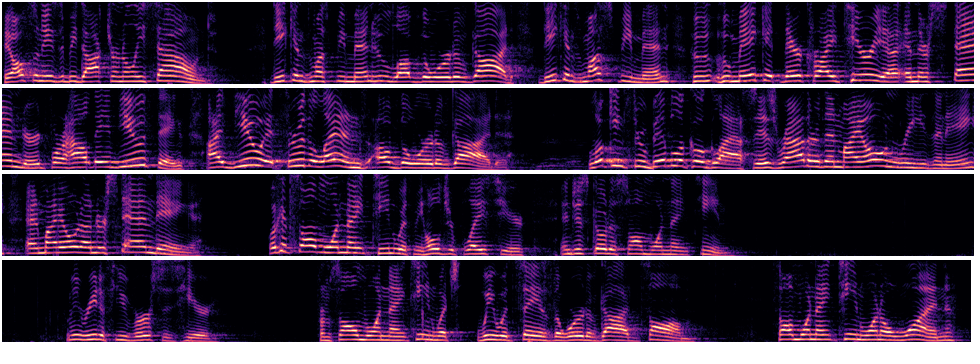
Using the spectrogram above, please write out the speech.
He also needs to be doctrinally sound. Deacons must be men who love the Word of God. Deacons must be men who, who make it their criteria and their standard for how they view things. I view it through the lens of the Word of God. Looking through biblical glasses rather than my own reasoning and my own understanding. Look at Psalm 119 with me. Hold your place here and just go to Psalm 119. Let me read a few verses here from Psalm 119, which we would say is the Word of God psalm. Psalm 119, 101.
